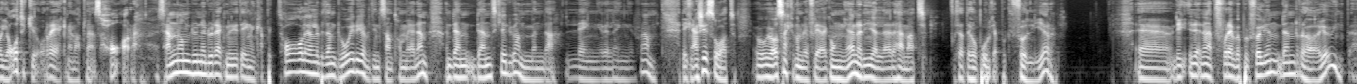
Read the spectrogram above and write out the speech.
vad jag tycker då, räkna med att du ens har. Sen om du när du räknar ditt egna kapital eller något, då är det jävligt intressant att ha med den. Den, den ska du använda längre, längre fram. Det kanske är så att, och jag har snackat om det flera gånger när det gäller det här med att sätta ihop olika portföljer. Eh, den här Forever-portföljen, den rör jag ju inte.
